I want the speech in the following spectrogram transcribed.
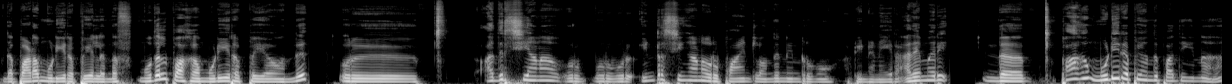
இந்த படம் முடிகிறப்பையோ இல்லை இந்த முதல் பாகம் முடிகிறப்பையோ வந்து ஒரு அதிர்ச்சியான ஒரு ஒரு ஒரு இன்ட்ரெஸ்டிங்கான ஒரு பாயிண்டில் வந்து நின்றுருக்கும் அப்படின்னு நினைக்கிறேன். அதே மாதிரி இந்த பாகம் முடிகிறப்ப வந்து பார்த்தீங்கன்னா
